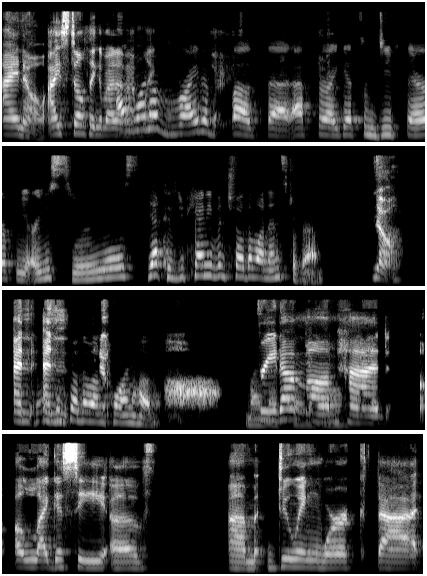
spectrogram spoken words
I know. I still think about it. I want to like, write about that after I get some deep therapy. Are you serious? Yeah, because you can't even show them on Instagram. No, and and show them on Pornhub. Frida Mom had a legacy of um, doing work that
